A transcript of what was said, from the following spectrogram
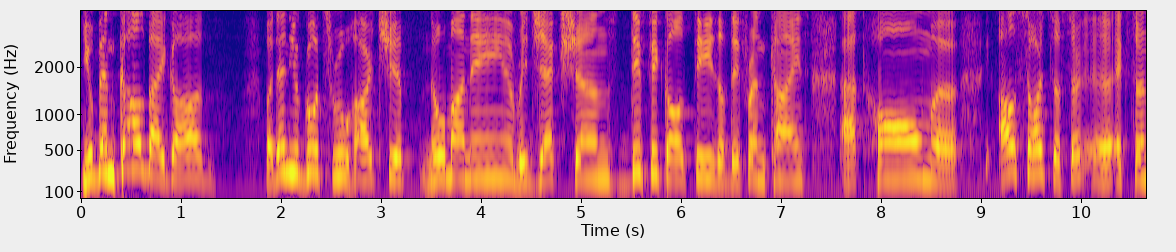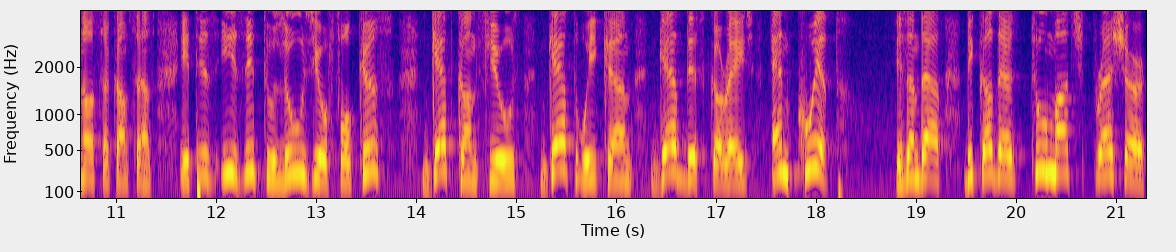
You've been called by God but then you go through hardship, no money, rejections, difficulties of different kinds at home, uh, all sorts of uh, external circumstances. It is easy to lose your focus, get confused, get weakened, get discouraged, and quit. Isn't that? Because there's too much pressure.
